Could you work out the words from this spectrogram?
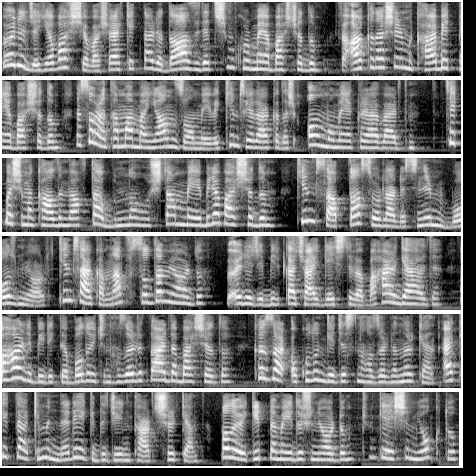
Böylece yavaş yavaş erkeklerle daha az iletişim kurmaya başladım. Ve arkadaşlarımı kaybetmeye başladım. Ve sonra tamamen yalnız olmaya ve kimseyle arkadaş olmamaya karar verdim. Tek başıma kaldım ve hatta bundan hoşlanmaya bile başladım. Kimse aptal sorularla sinirimi bozmuyor. Kimse arkamdan fısıldamıyordu. Böylece birkaç ay geçti ve bahar geldi. Baharla birlikte balo için hazırlıklar da başladı. Kızlar okulun gecesine hazırlanırken, erkekler kimin nereye gideceğini tartışırken baloya gitmemeyi düşünüyordum. Çünkü eşim yoktu.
